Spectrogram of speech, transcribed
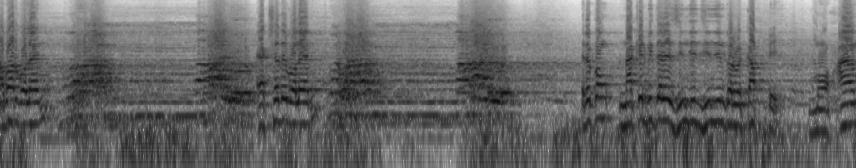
আবার বলেন। একসাথে বলেন। এরকম নাকের ভিতরে ঝিনঝিন ঝিনঝিন করবে কাঁপবে। মোহাম্মাদুর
